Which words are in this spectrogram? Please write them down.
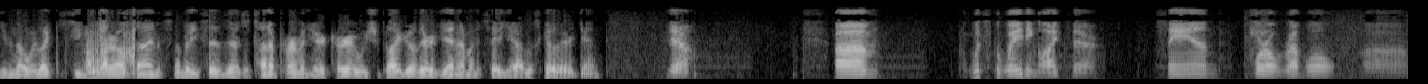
Even though we like to see more all the time, if somebody says there's a ton of permit here, Curry, we should probably go there again. I'm going to say, yeah, let's go there again. Yeah. Um, what's the weighting like there? Sand, coral rubble. Uh,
